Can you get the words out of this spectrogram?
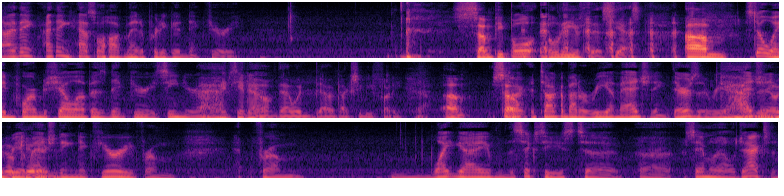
I think I think Hasselhoff made a pretty good Nick Fury. Some people believe this. Yes, um, Still waiting for him to show up as Nick Fury Senior. I, you know that would that would actually be funny. Um, so Talk, talk about a reimagining. There's a reimagining, no- no kidding. reimagining Nick Fury from from white guy from the '60s to uh, Samuel L. Jackson.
